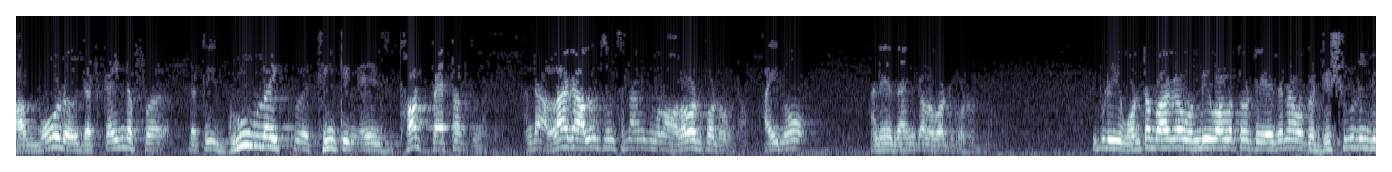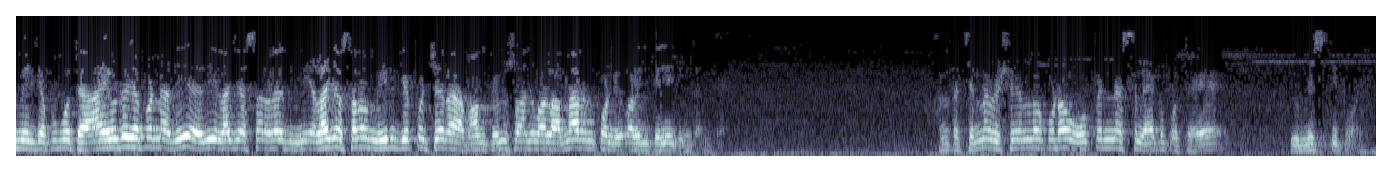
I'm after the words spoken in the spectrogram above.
ఆ mode that kind of that ఈ groove like thinking is thought pattern అంటే అలాగే ఆలోచించడానికి మనం అలవాటు పడి ఉంటాం. ఐ నో అనే దానికి అలవాటు పడి ఉంటాం. ఇప్పుడు ఈ వంట బాగా ఉండి వాళ్ళతోటి ఏదైనా ఒక డిష్ గురించి మీరు చెప్పబోతే ఆ ఏమిటో చెప్పండి అది అది ఇలా చేస్తారో లేదు మీ- ఎలా చేస్తారో మీరు చెప్పొచ్చారా? మాకు తెలుసు అని వాళ్ళు అన్నారనుకోండి వాళ్ళకి తెలియదు ఇంకంతే అంత. చిన్న విషయంలో కూడా ఓపెన్నెస్ లేకపోతే యూ మిస్ ది పాయింట్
